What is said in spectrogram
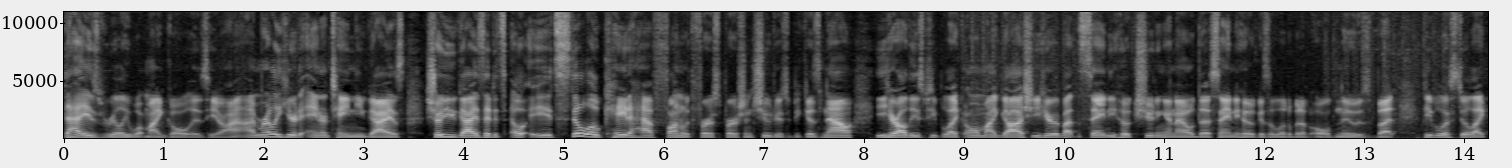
that is really what my goal is here. I, am really here to entertain you guys, show you guys that it's oh, it's still okay to have fun with first person shooters because because now you hear all these people like, oh my gosh, you hear about the Sandy Hook shooting. And I know the Sandy Hook is a little bit of old news, but people are still like,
